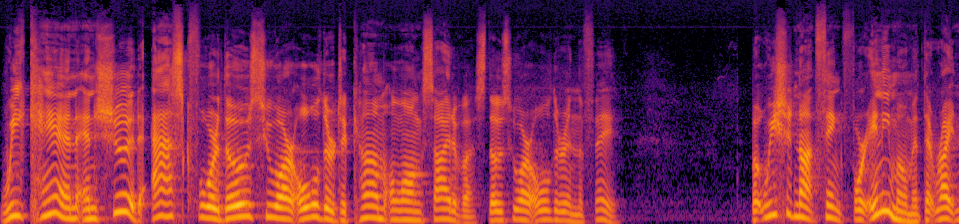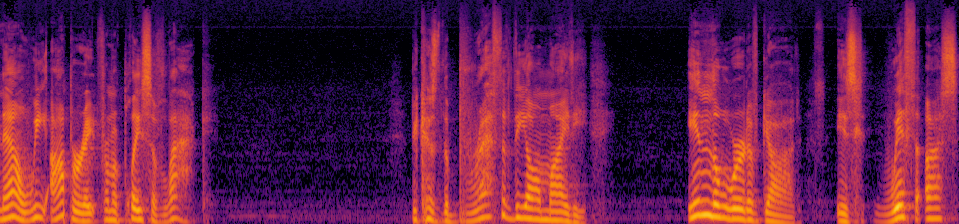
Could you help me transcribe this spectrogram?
We can and should ask for those who are older to come alongside of us, those who are older in the faith. But we should not think for any moment that right now we operate from a place of lack. Because the breath of the Almighty in the Word of God is with us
